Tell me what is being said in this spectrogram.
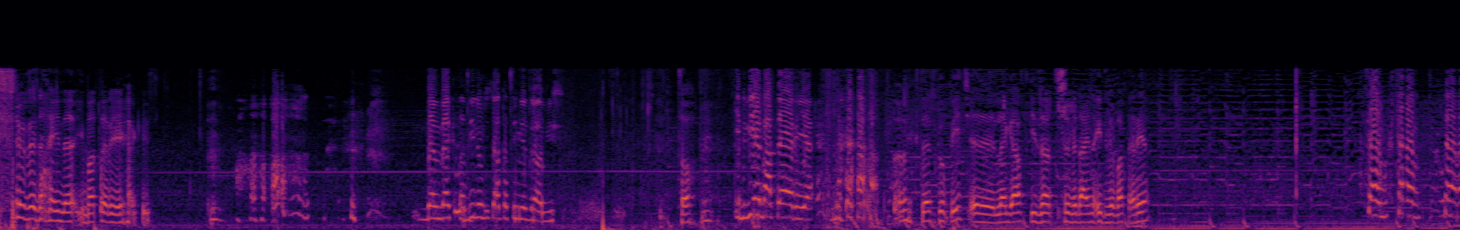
Trzy wydajne i baterie jakieś. Dębek na dealu życia to ty nie zrobisz. Co? I dwie baterie. Chcesz kupić y, legaski za trzy wydajne i dwie baterie? Chcę, chcę, chcę.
